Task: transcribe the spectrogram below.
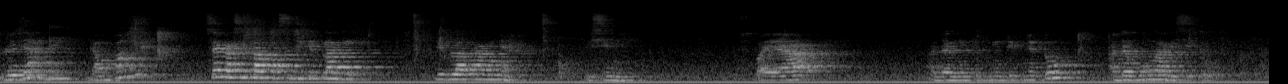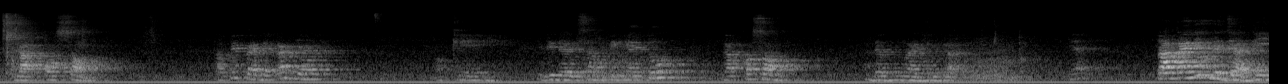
Sudah jadi gampang ya. Saya kasih tambah sedikit lagi di belakangnya di sini. Supaya ada ngintip-ngintipnya tuh ada bunga di situ. Nggak kosong. Tapi pendek aja. Oke. Jadi dari sampingnya itu nggak kosong. Ada bunga juga. Ya. Rangkainya udah jadi.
